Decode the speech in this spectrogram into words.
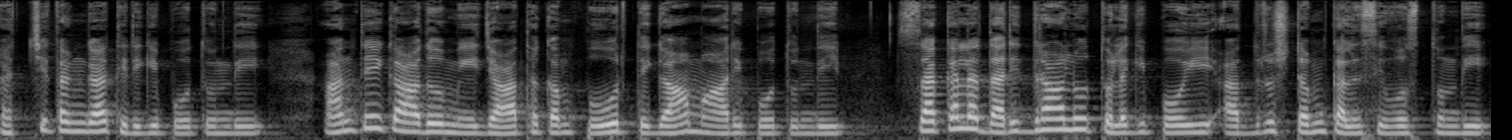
ఖచ్చితంగా తిరిగిపోతుంది. అంతేకాదు మీ జాతకం పూర్తిగా మారిపోతుంది. సకల దరిద్రాలు తొలగిపోయి అదృష్టం కలిసి వస్తుంది.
